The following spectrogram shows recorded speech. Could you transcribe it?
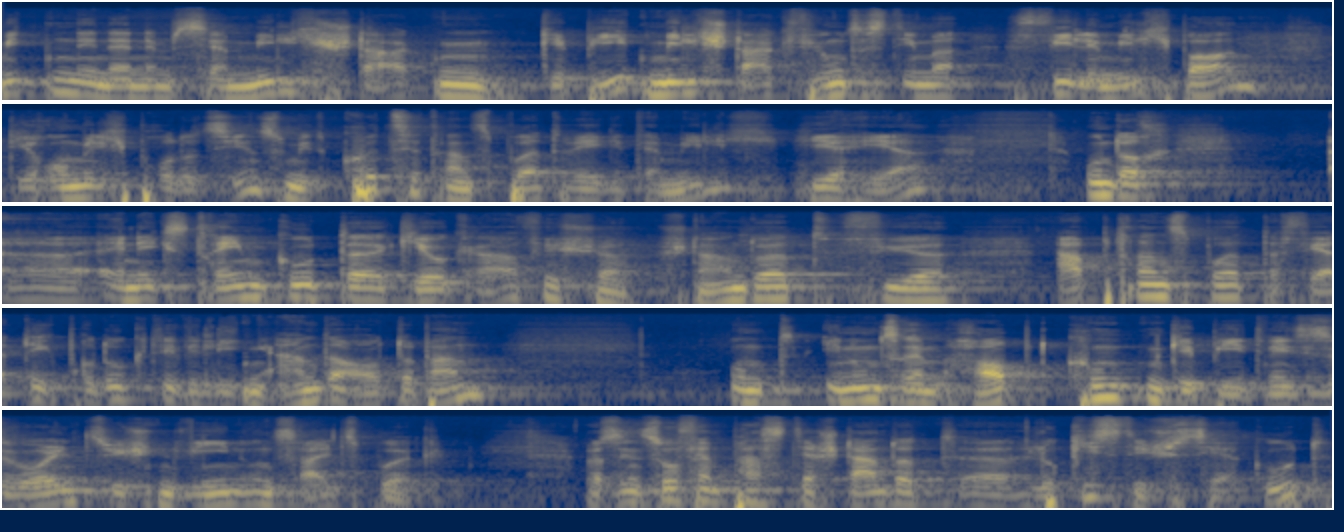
mitten in einem sehr milchstarken Gebiet. Milchstark für uns ist immer viele Milchbauern, die Rohmilch produzieren, somit kurze Transportwege der Milch hierher und auch äh, ein extrem guter geografischer Standort für Abtransport der Fertigprodukte. Wir liegen an der Autobahn und in unserem Hauptkundengebiet, wenn Sie so wollen, zwischen Wien und Salzburg. Also insofern passt der Standort äh, logistisch sehr gut.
